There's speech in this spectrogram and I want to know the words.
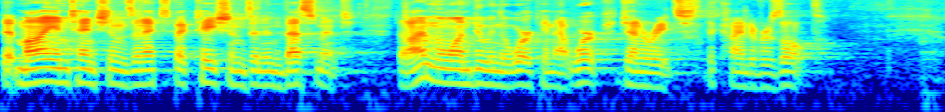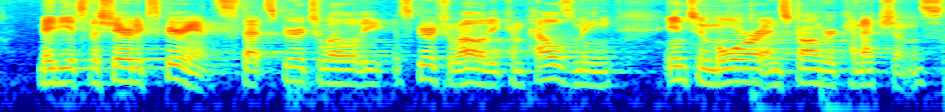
That my intentions and expectations and investment, that I'm the one doing the work and that work generates the kind of result? Maybe it's the shared experience that spirituality, spirituality compels me into more and stronger connections,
